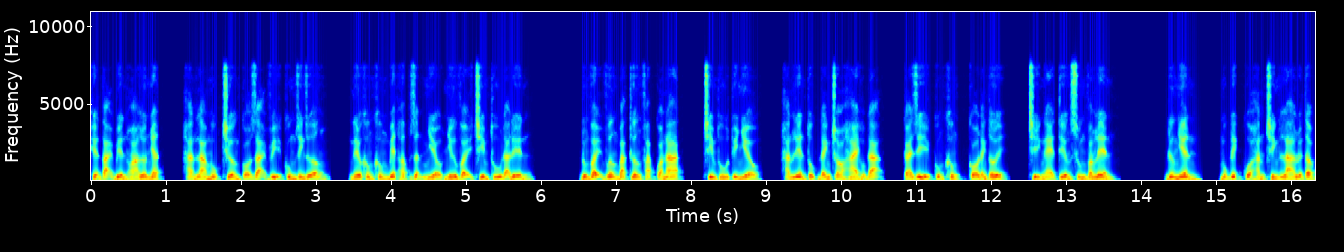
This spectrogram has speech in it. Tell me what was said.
Hiện tại biến hóa lớn nhất, hẳn là mục trường cỏ dại vị cùng dinh dưỡng, nếu không không biết hấp dẫn nhiều như vậy chim thú đã đến. Đúng vậy Vương Bắc thương pháp quá nát, chim thú tuy nhiều, hắn liên tục đánh cho hai hộp đạn, cái gì cũng không có đánh tới, chỉ nghe tiếng súng vang lên. Đương nhiên, mục đích của hắn chính là luyện tập,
